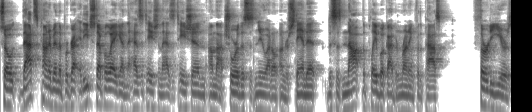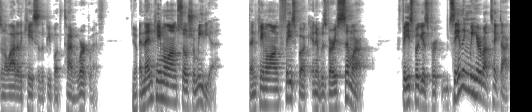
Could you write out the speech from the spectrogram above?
So that's kind of been the progress at each step of the way. Again, the hesitation, the hesitation. I'm not sure. This is new. I don't understand it. This is not the playbook I've been running for the past 30 years in a lot of the cases of people at the time I worked with. Yep. And then came along social media. Then came along Facebook, and it was very similar. Facebook is for same thing we hear about TikTok.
